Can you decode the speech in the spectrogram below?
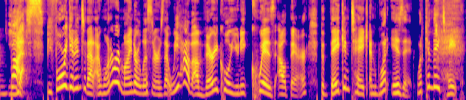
But Yes. before we get into that, I want to remind our listeners that we have a very cool, unique quiz out there that they can take. And what is it? What can they take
